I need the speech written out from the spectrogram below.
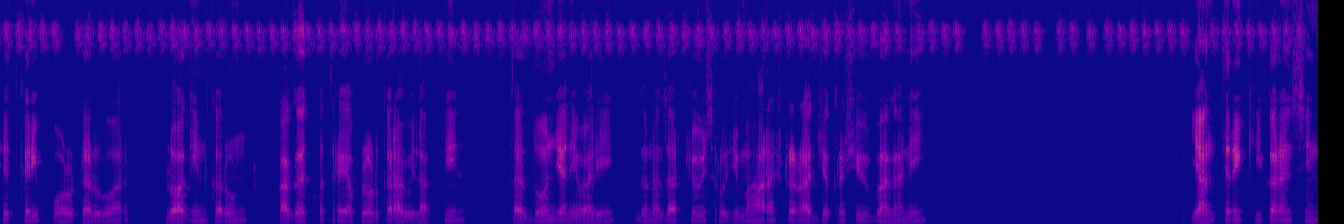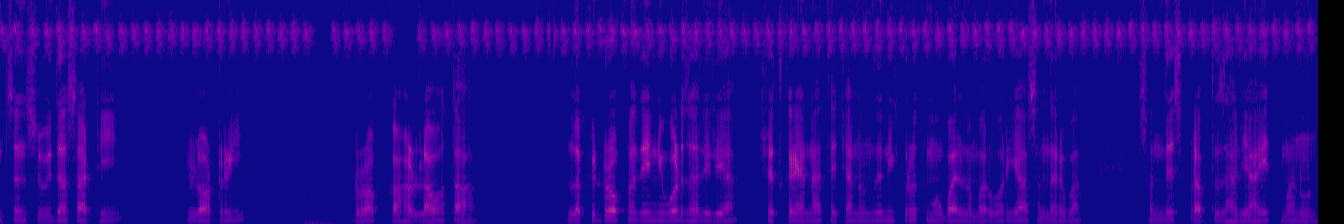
शेतकरी पोर्टलवर लॉग इन करून कागदपत्रे अपलोड करावी लागतील. तर दोन जानेवारी दोन हजार चोवीस रोजी महाराष्ट्र राज्य कृषी विभागाने यांत्रिकीकरण सिंचन सुविधासाठी लॉटरी ड्रॉप काढला होता. लकी ड्रॉपमध्ये निवड झालेल्या शेतकऱ्यांना त्याच्या नोंदणीकृत मोबाईल नंबरवर या संदर्भात संदेश प्राप्त झाले आहेत. म्हणून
